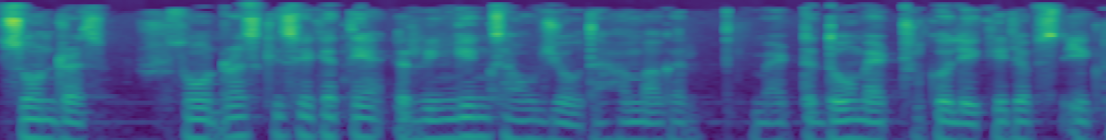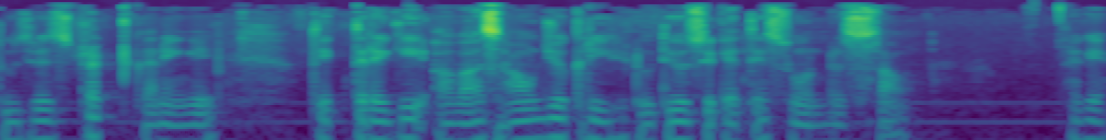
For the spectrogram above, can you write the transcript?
sonorous sonorous किसे कहते हैं? रिंगिंग साउंड जो होता है, हम अगर मेट दो मेटल को लेके जब एक दूसरे स्ट्रक्ट करेंगे तो एक तरह की आवाज़ साउंड जो क्रिएट होती है, उसे कहते हैं सोनरस साउंड ओके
